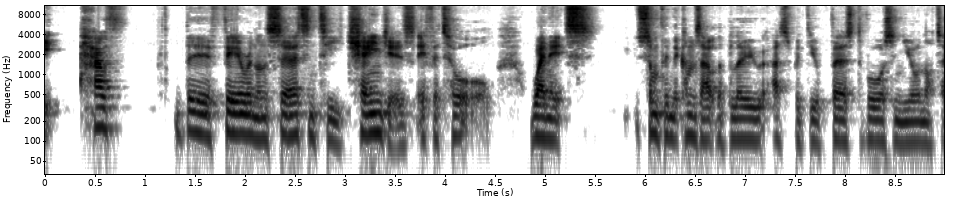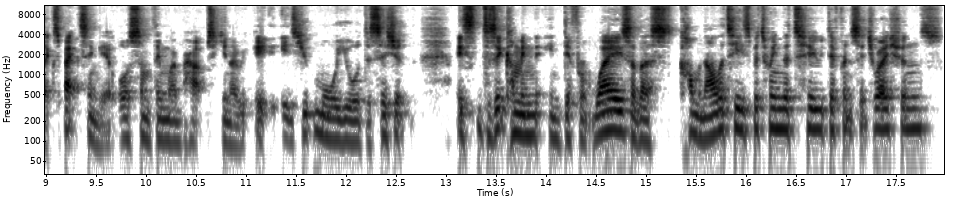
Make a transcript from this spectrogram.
it, how the fear and uncertainty changes, if at all, when it's something that comes out of the blue as with your first divorce and you're not expecting it or something when perhaps you know it, it's more your decision. It's, does it come in in different ways? Are there commonalities between the two different situations?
